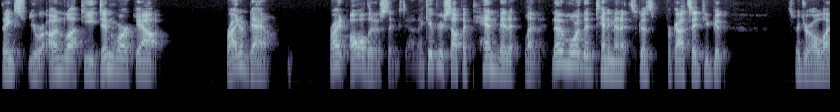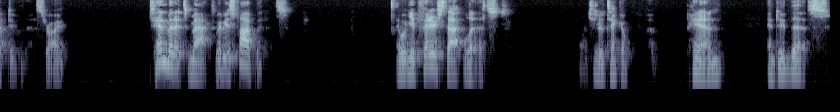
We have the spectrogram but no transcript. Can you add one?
things you were unlucky, didn't work out. Write them down. Write all those things down and give yourself a 10 minute limit, no more than 10 minutes, because for God's sake, you could spend your whole life doing this, right? 10 minutes max, maybe it's five minutes. And when you finish that list, want you to take a, a pen and do this.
